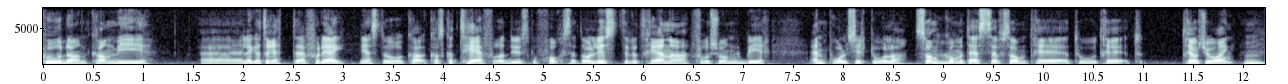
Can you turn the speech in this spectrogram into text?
hvordan kan vi eh, legge til rette for deg de neste årene? Hva, hva skal til for at du skal fortsette å ha lyst til å trene, for å se om det blir en Pål Kirkevold, som Mm. kommer til SF som tre- to- tre- to- 23-åring? Mm.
